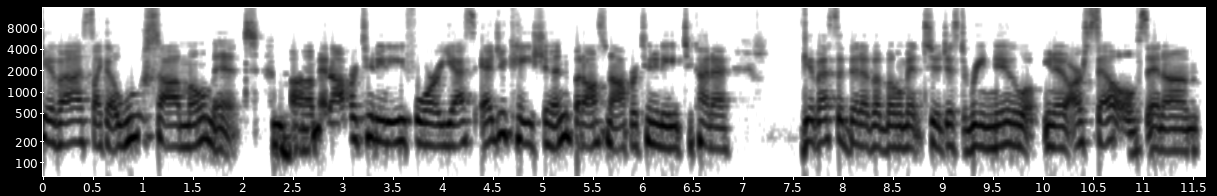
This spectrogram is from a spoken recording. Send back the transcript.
give us like a woosah moment, mm-hmm. um, an opportunity for yes, education, but also an opportunity to kind of give us a bit of a moment to just renew, you know, ourselves and um,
